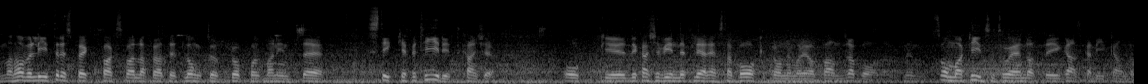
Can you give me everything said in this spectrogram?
Man har väl lite respekt på Axvalla för att det är ett långt upplopp och att man inte sticker för tidigt kanske. Och eh, det kanske vinner fler hästar bakifrån än vad det gör på andra banor. Men sommartid så tror jag ändå att det är ganska lika ändå.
